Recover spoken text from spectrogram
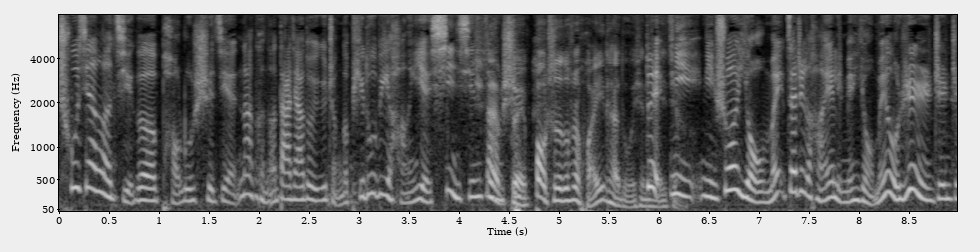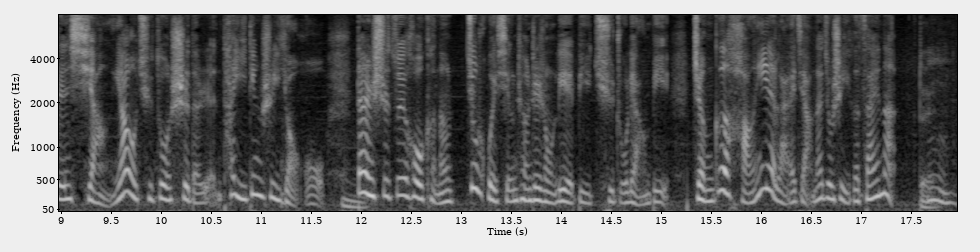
出现了几个跑路事件，那可能大家对于整个 P to B 行业信心丧失对。抱持的都是怀疑态度。现在对你，你说有没在这个行业里面有没有认认真真想要去做事的人？他一定是有，但是最后可能就会形成这种劣币驱逐良币，整个行业来讲，那就是一个灾难。对，嗯，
